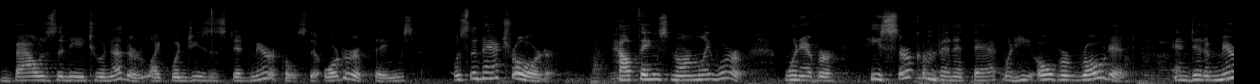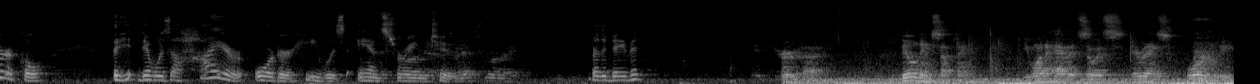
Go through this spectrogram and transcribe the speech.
bows the knee to another, like when Jesus did miracles. The order of things was the natural order, how things normally were. Whenever he circumvented that, when he overrode it and did a miracle, but he- there was a higher order he was answering to. That's right. Brother David? If you're uh, building something, you want to have it so it's, everything's orderly.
